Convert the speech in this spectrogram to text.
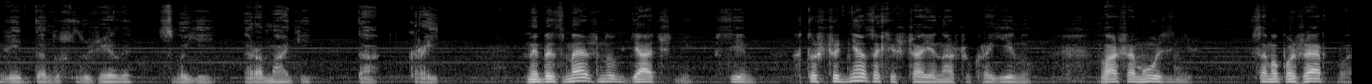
віддано служили своїй громаді та країні. Ми безмежно вдячні всім, хто щодня захищає нашу країну. Ваша мужність, самопожертва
